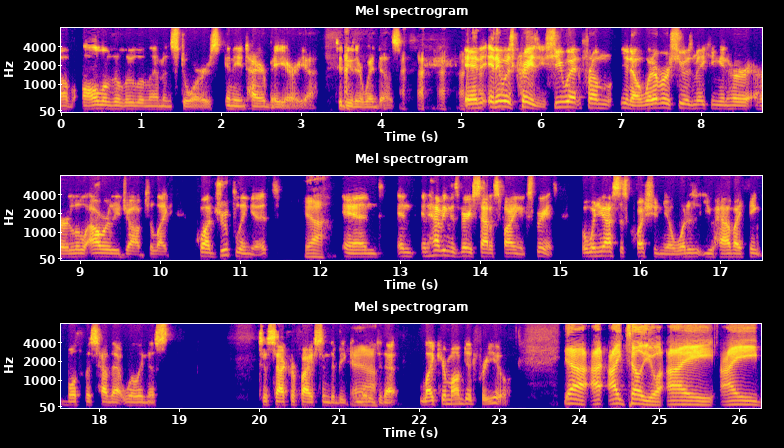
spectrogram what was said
of all of the Lululemon stores in the entire Bay Area to do their windows. and and it was crazy. She went from, you know, whatever she was making in her her little hourly job to like quadrupling it yeah and and and having this very satisfying experience but when you ask this question you know what is it you have i think both of us have that willingness to sacrifice and to be committed yeah. to that like your mom did for you yeah I, I tell you i i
